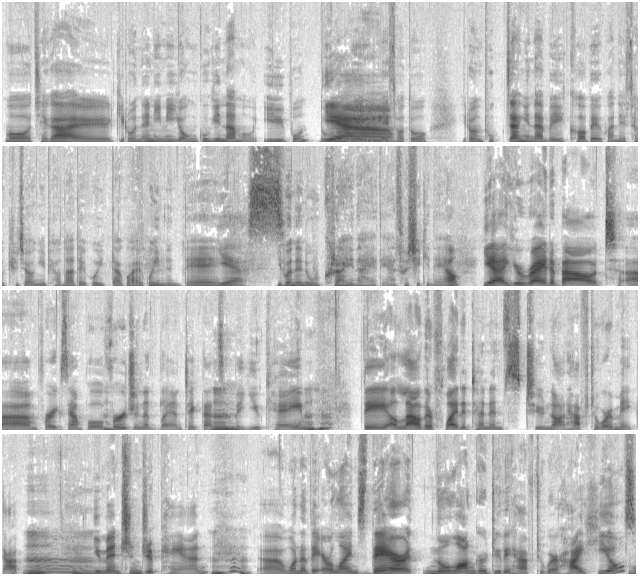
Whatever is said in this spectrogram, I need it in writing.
뭐, 제가 알기로는 이미 영국이나 뭐, 일본, 노르웨이에서도 이런 복장이나 메이크업에 관해서 규정이 변화되고 있다고 알고 있는데, Yes. 이번엔 우크라이나에 대한 소식이네요. Yeah, you're right about, um, for example, Virgin Atlantic, that's in the UK. They allow their flight attendants to not have to wear makeup. You mentioned Japan. Uh, one of the airlines there, no longer do they have to wear high heels.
